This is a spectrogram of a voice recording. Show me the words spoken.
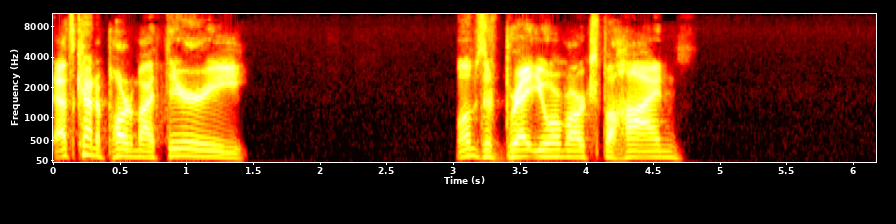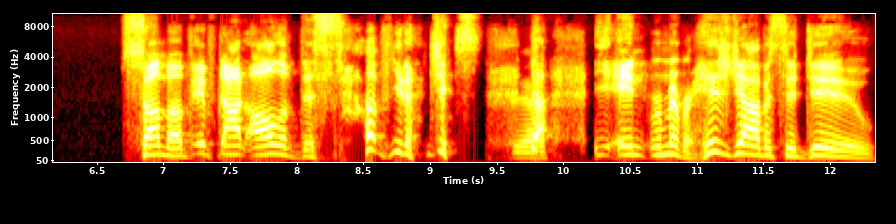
that's kind of part of my theory. What if Brett Yormark's behind some of, if not all of this stuff, you know, just yeah. and remember his job is to do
